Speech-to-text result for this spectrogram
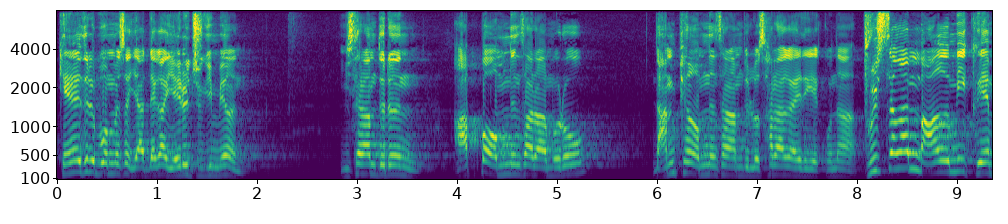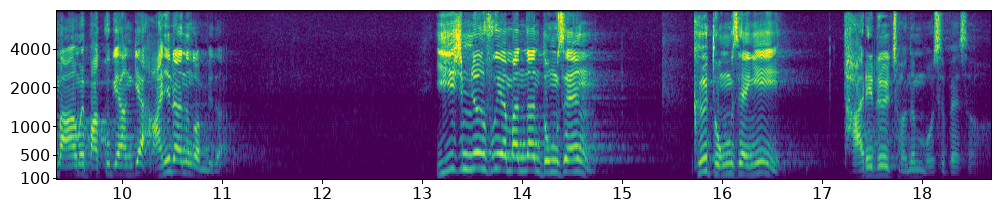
걔네들을 보면서 야, 내가 얘를 죽이면 이 사람들은 아빠 없는 사람으로 남편 없는 사람들로 살아가야 되겠구나. 불쌍한 마음이 그의 마음을 바꾸게 한 게 아니라는 겁니다. 20년 후에 만난 동생, 그 동생이 다리를 저는 모습에서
